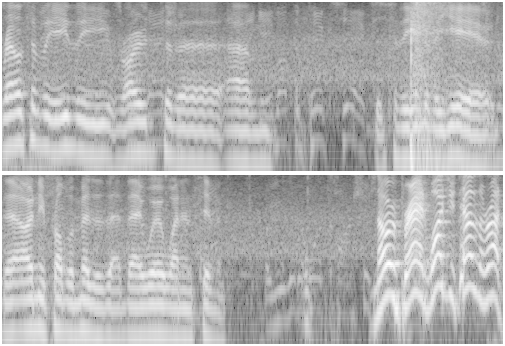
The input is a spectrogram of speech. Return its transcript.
relatively easy road to the um, to the end of the year. The only problem is, is that they were one and seven. No, Brad, why'd you tell him to run?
